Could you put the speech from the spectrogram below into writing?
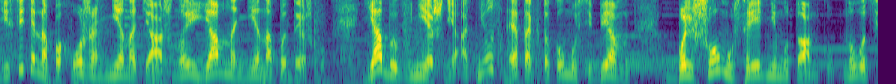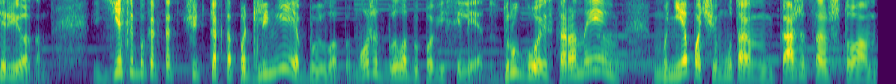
действительно похожа не на тяж, но и явно не на ПТшку. Я бы внешне отнес это к такому себе большому среднему танку. Ну вот серьезно. Если бы как-то чуть как-то подлиннее было бы, может было бы повеселее. С другой стороны, мне почему-то кажется, что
